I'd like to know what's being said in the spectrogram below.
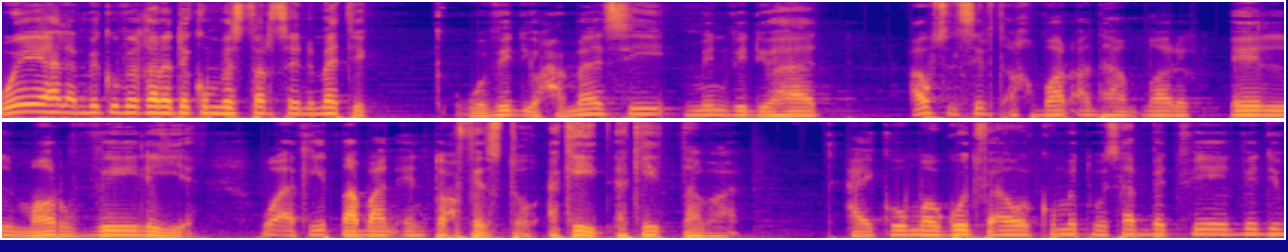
واهلا بكم في قناتكم مستر سينماتيك وفيديو حماسي من فيديوهات أو سلسلة أخبار ادهم طارق المارفيليه وأكيد طبعا أنتوا حفظتوا أكيد أكيد طبعا. هيكون موجود في أول comment مثبت في الفيديو.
